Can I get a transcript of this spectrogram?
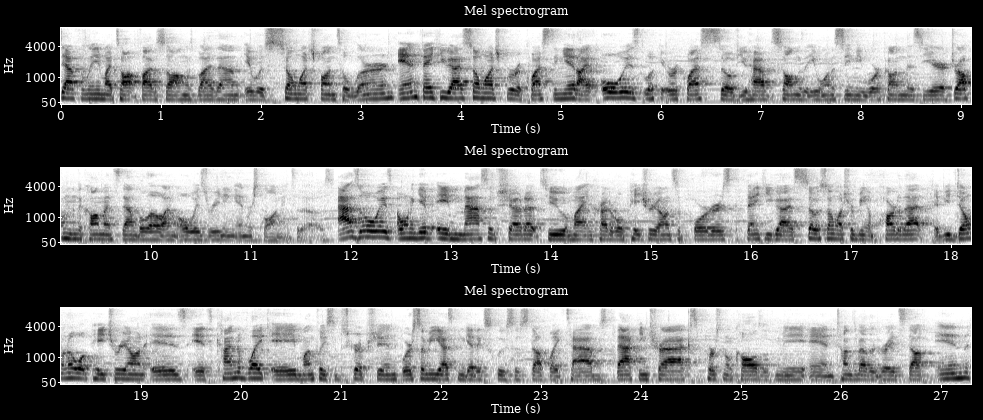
definitely in my top five songs by them. It was so much fun to learn. And thank you guys so much for requesting it. I always look at requests, so if you have songs that you want to see me work on this year, drop them in the comments down below. I'm always reading and responding to those. As always, I want to give a massive shout out to my incredible Patreon supporters. Thank you guys so, so much for being a part of that. If you don't know what Patreon is, it's kind of like a monthly subscription where some of you guys can get exclusive stuff like tabs, backing tracks, personal calls with me, and tons of other great stuff in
